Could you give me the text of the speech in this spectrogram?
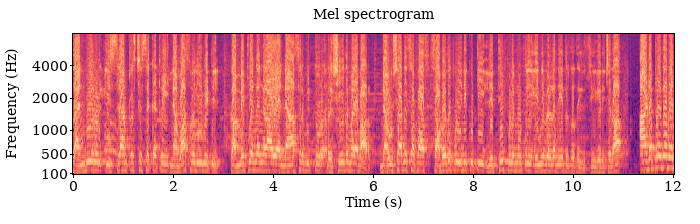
തൻവീറുൽ ഇസ്ലാം ട്രസ്റ്റ് സെക്രട്ടറി നവാസ് വലിയ വീട്ടിൽ കമ്മിറ്റി അംഗങ്ങളായ നാസർ വിത്തൂർ റഷീദ് മലബാർ നൌഷാദ് സഫാസ് സബദ് പുയിനിക്കുറ്റി ലത്തീഫ് പുളിമൂട്ടിൽ എന്നിവരുടെ നേതൃത്വത്തിൽ സ്വീകരിച്ചത്. അടപ്രഥമൻ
